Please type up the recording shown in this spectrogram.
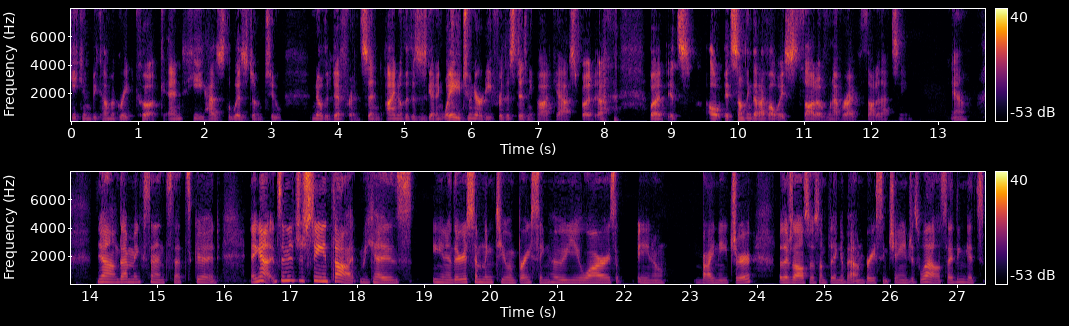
he can become a great cook and he has the wisdom to know the difference. And I know that this is getting way too nerdy for this Disney podcast, but uh, but it's oh, it's something that I've always thought of whenever I've thought of that scene. Yeah. Yeah, that makes sense. That's good. And yeah, it's an interesting thought because, you know, there is something to embracing who you are as a, you know, by nature, but there's also something about embracing change as well. So I think it's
